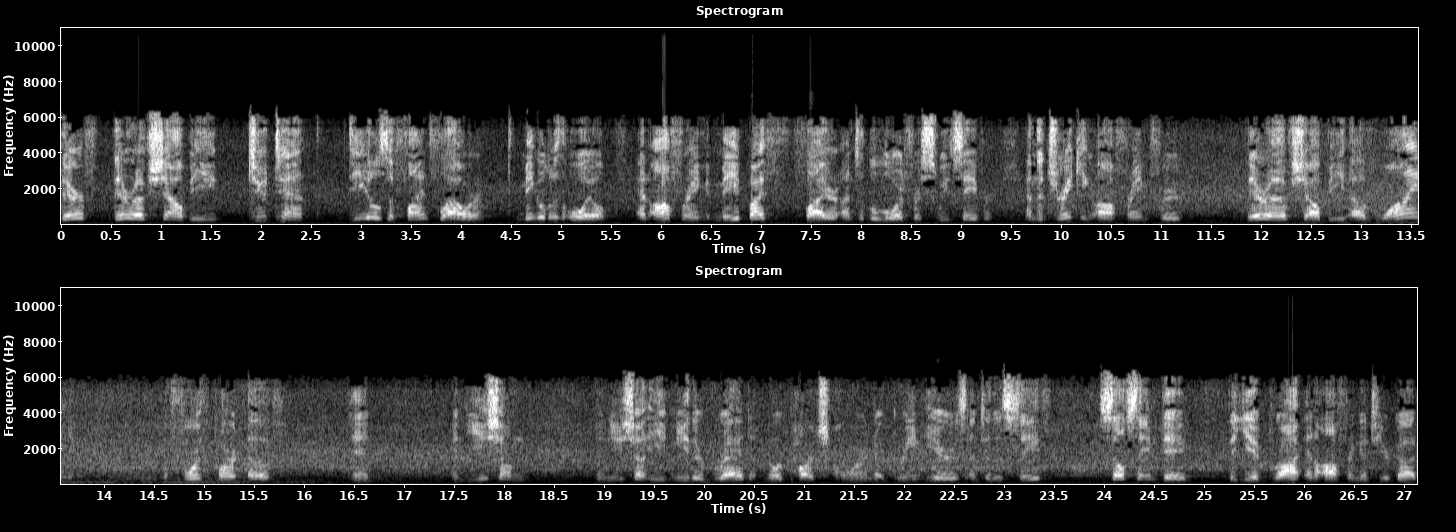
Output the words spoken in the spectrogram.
there, thereof shall be two tenth deals of fine flour mingled with oil, an offering made by fire unto the Lord for sweet savor. And the drinking offering for thereof shall be of wine, the fourth part of hin. And ye shall and ye shall eat neither bread nor parched corn nor green ears until the safe self same day that ye have brought an offering unto your God,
